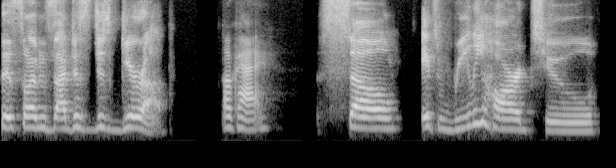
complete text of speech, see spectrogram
This one's I just just gear up. Okay. So it's really hard to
